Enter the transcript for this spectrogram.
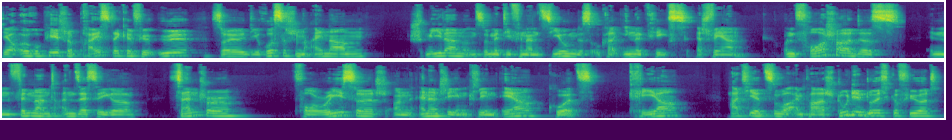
Der europäische Preisdeckel für Öl soll die russischen Einnahmen schmälern und somit die Finanzierung des Ukraine-Kriegs erschweren. Und Forscher des in Finnland ansässige Center for Research on Energy and Clean Air, kurz CREA, hat hierzu ein paar Studien durchgeführt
